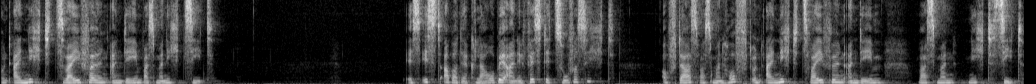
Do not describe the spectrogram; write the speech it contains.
und ein Nicht-Zweifeln an dem, was man nicht sieht. Es ist aber der Glaube eine feste Zuversicht auf das, was man hofft und ein Nicht-Zweifeln an dem, was man nicht sieht.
